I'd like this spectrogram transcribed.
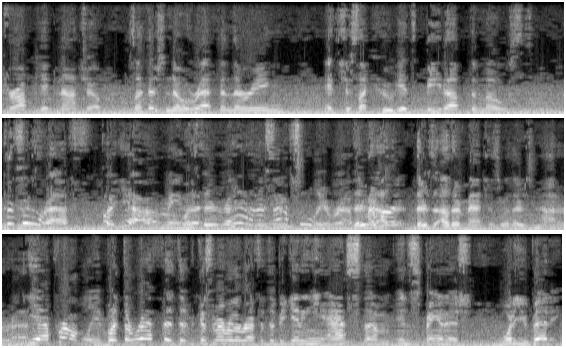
drop kick Nacho. It's like there's no ref in the ring. It's just like who gets beat up the most. There's a ref, but yeah, I mean, Was the- there a ref? Yeah, there's absolutely a ref. There's Remember- other there's other matches where there's not a ref. Yeah, probably. But the ref at the because remember the ref at the beginning he asked them in Spanish, "What are you betting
